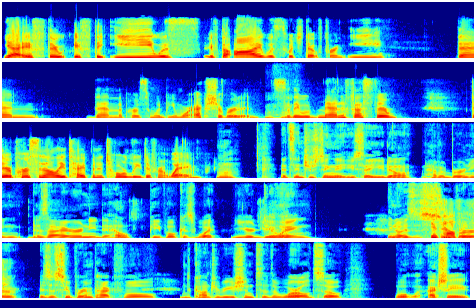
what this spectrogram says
yeah, if there if the E was if the I was switched out for an E, then then the person would be more extroverted. Mm-hmm. So they would manifest their their personality type in a totally different way. Hmm. It's interesting that you say you don't have a burning desire or need to help people because what you're doing, you know, is a It's super helping. is a super impactful contribution to the world. So, well, actually,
